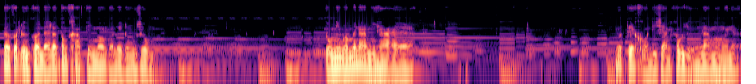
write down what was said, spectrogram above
แต่ก่อนอื่นก่อนใดเราต้องคาฟติงนอนก่อนเลยท่านผู้ชม ตรงนี้มันไม่น่ามีหายแล้วล่ะเมื่อแต่ของที่ฉันเข้าไปอยู่ข้างล่างบ้างไหมเนี่ย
